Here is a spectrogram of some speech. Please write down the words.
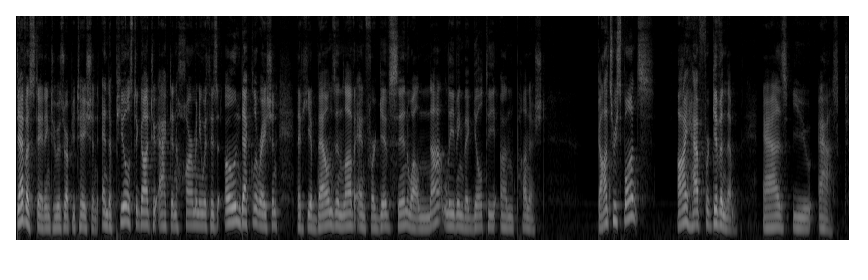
devastating to his reputation, and appeals to God to act in harmony with his own declaration that he abounds in love and forgives sin while not leaving the guilty unpunished. God's response I have forgiven them, as you asked.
